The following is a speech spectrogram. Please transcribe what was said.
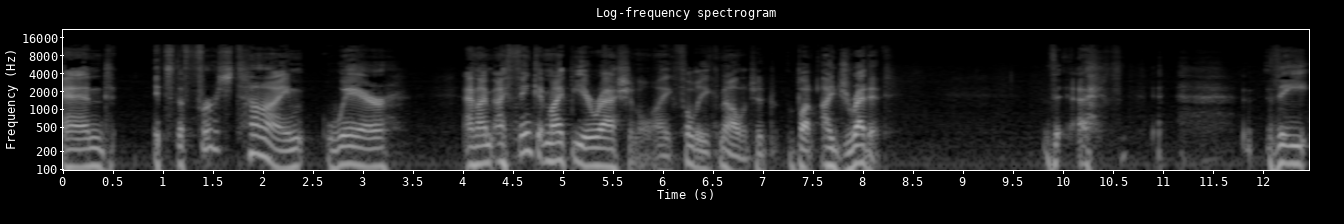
And it's the first time where, and I'm, i think it might be irrational, I fully acknowledge it, but I dread it. The, uh, the,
